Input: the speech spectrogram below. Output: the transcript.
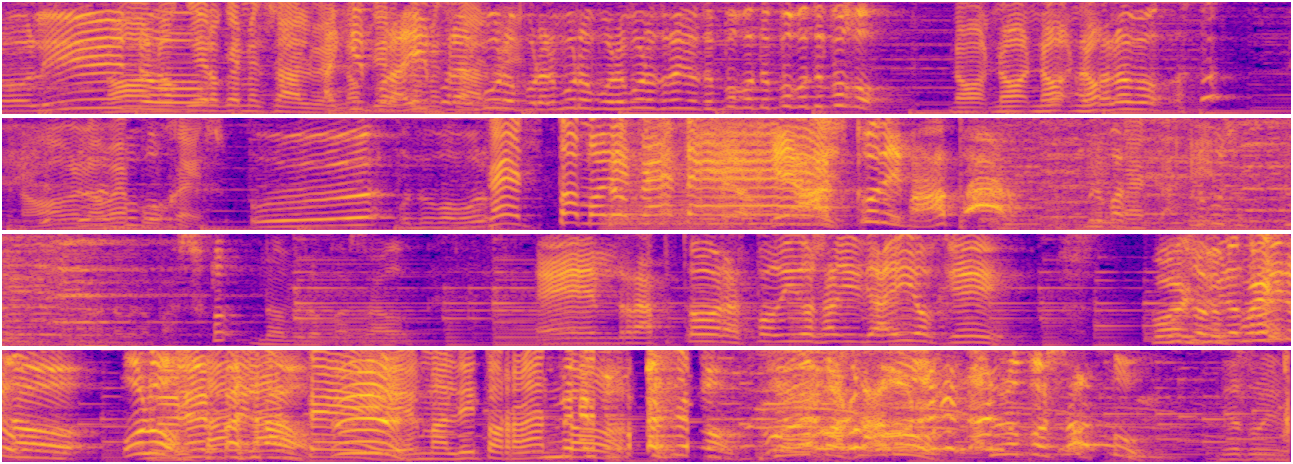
Trolino. No, no quiero que me salve. Aquí, no por ahí, que me por el muro, por el muro, por el muro, Trolino, te empujo, te empujo, te empujo. No, no, no, Hasta no. luego. No, no me empujes. Uh. ¡Que diferentes! ¡Pero qué asco de mapa! Me lo paso, me lo paso. No, me lo paso, no me lo he pasado. En Raptor, ¿has podido salir de ahí o qué? Por Mucho, mira, supuesto. ¡Hola! Me lo he pasado. ¡Eh! el maldito rato. ¡Me lo paso! ¡Se lo he pasado! ¡Se lo he pasado! Mira, Trolino.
